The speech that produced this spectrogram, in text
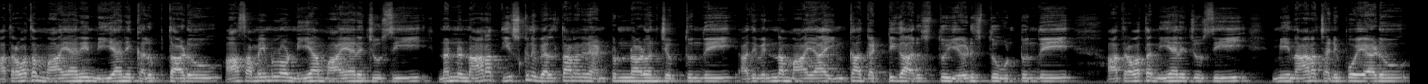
ఆ తర్వాత మాయాని నియాని కలుపుతాడు. ఆ సమయంలో నియా మాయాని చూసి నన్ను నాన్న తీసుకుని వెళ్తానని అంటున్నాడు అని చెప్తుంది. అది విన్న మాయా ఇంకా గట్టిగా అరుస్తూ ఏడుస్తూ ఉంటుంది. ఆ తర్వాత నియాని చూసి మీ నాన్న చనిపోయాడు.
